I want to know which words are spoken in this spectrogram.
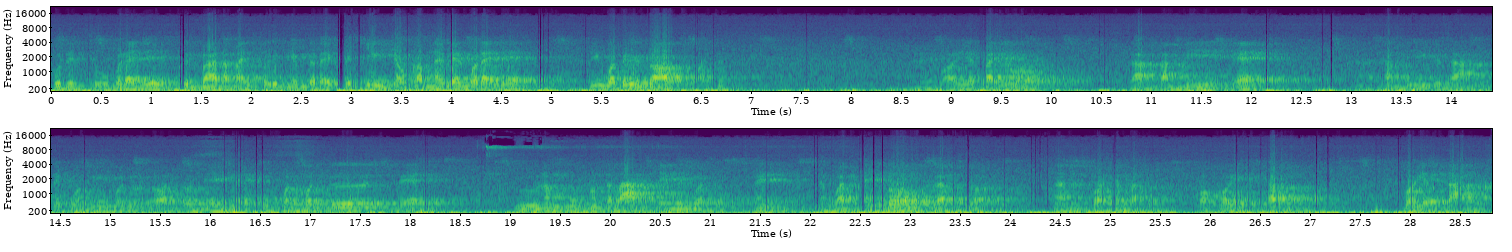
ผู้ใดถูกก็ได้เด้ปืนฝาทำไมปืนเอ็มก็ได้ก็ไปจิ้งเจ้ากับนายเวรก็ได้เด้ยิ่งว่าตื่นรอกเออขอเฮ็ดไปโลดสร้างกรรมดีเนั่นแหละทำดีคือสั่งแต่คนดีคนเดือดร้อนตนเองและทุกคนคนอื่นเนี่ยอยู่น้ำปุกน้ำตะล่างเต็มไปหมดให้จังหวัดไอ้โลดแล้วก็ นั่นก็จังหวัดก็ก็เห็นทำก็เห็นตามค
